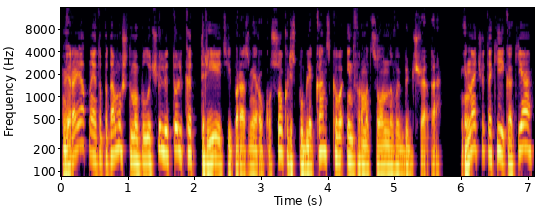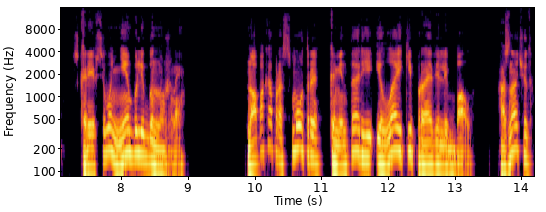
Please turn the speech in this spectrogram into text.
Вероятно, это потому, что мы получили только третий по размеру кусок республиканского информационного бюджета. Иначе такие, как я, скорее всего, не были бы нужны. Ну а пока просмотры, комментарии и лайки правили бал. А значит,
